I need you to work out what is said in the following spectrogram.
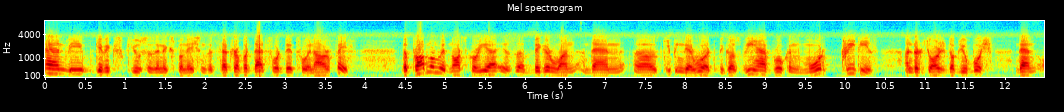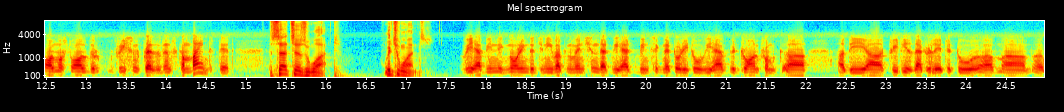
And we give excuses and explanations, etc. But that's what they throw in our face. The problem with North Korea is a bigger one than uh, keeping their word, because we have broken more treaties under George W. Bush than almost all the recent presidents combined did. Such as what? Which ones? We have been ignoring the Geneva Convention that we had been signatory to. We have withdrawn from uh, uh, the uh, treaties that related to um, uh, uh,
